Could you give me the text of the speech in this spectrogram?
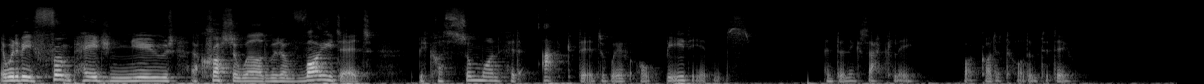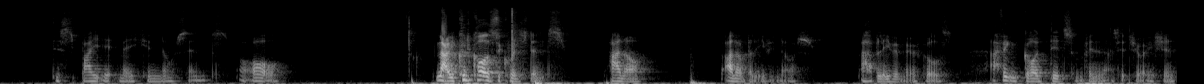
it would have been front page news across the world, was avoided because someone had acted with obedience and done exactly what God had told him to do, despite it making no sense at all. Now, you could call this a coincidence. I know. I don't believe in those. I believe in miracles. I think God did something in that situation.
